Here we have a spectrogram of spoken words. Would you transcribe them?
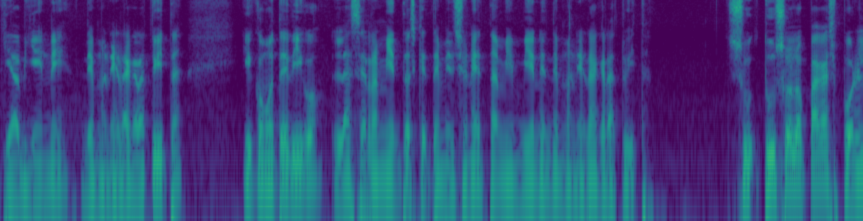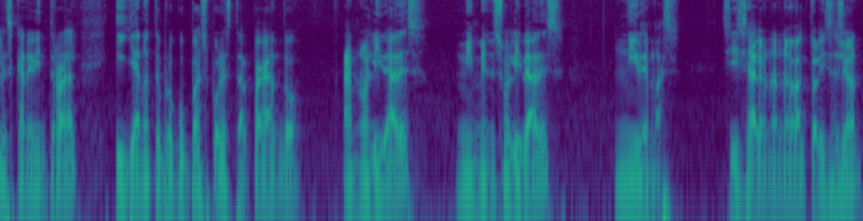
ya viene de manera gratuita y como te digo, las herramientas que te mencioné también vienen de manera gratuita. tú solo pagas por el escáner intraoral y ya no te preocupas por estar pagando anualidades, ni mensualidades, ni demás. Si sale una nueva actualización,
